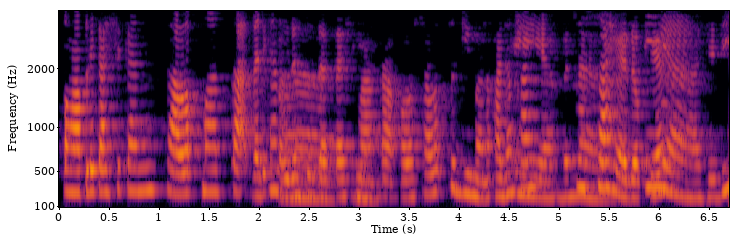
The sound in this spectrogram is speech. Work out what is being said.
pengaplikasikan salep mata tadi kan Sa udah tuh tetes iya. mata kalau salep tuh gimana kadang kan iya, susah ya dok ya iya jadi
